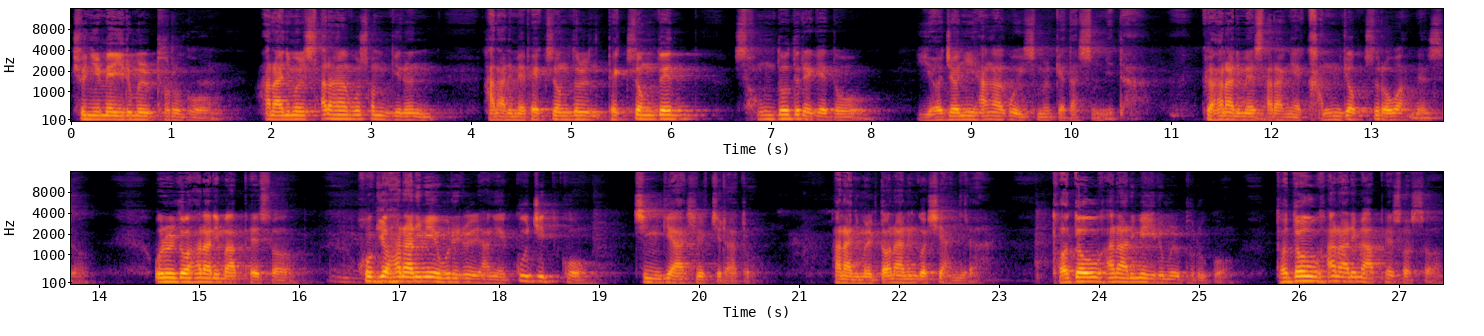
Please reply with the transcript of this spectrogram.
주님의 이름을 부르고 하나님을 사랑하고 섬기는 하나님의 백성들 백성된 성도들에게도 여전히 향하고 있음을 깨닫습니다. 그 하나님의 사랑에 감격스러워하면서 오늘도 하나님 앞에서 혹여 하나님이 우리를 향해 꾸짖고 징계하실지라도 하나님을 떠나는 것이 아니라 더더욱 하나님의 이름을 부르고 더더욱 하나님 앞에 서서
